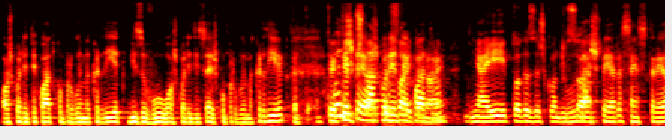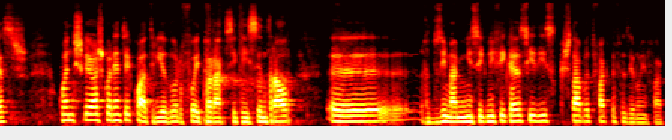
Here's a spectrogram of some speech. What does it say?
aos 44 com problema cardíaco, bisavô aos 46 com problema cardíaco. Tem Quando cheguei aos tempestade perfeita, 44, não é? Tinha aí todas as tudo à condições. espera, sem stresses. Quando cheguei aos 44 e a dor foi torácica e central, eh, reduzi-me à minha insignificância e disse que estava de facto a fazer um infarto.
